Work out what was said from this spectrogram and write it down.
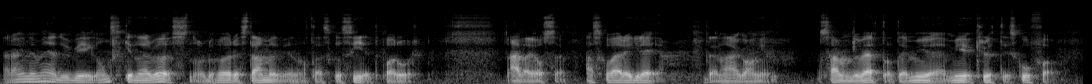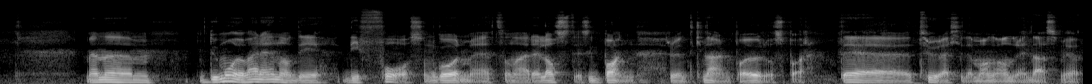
jeg regner med du blir ganske nervøs når du hører stemmen min at jeg skal si et par ord. Nei da, Josse. Jeg skal være grei denne gangen. Selv om du vet at det er mye, mye krutt i skuffa. Men ehm, du må jo være en av de, de få som går med et sånn her elastisk bånd rundt knærne på Eurospar. Det tror jeg ikke det er mange andre enn deg som gjør.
